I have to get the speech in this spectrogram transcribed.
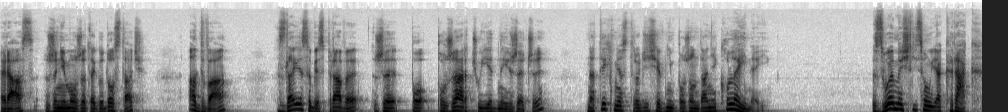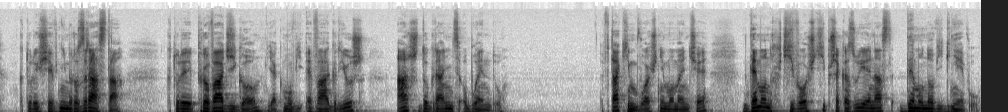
Raz, że nie może tego dostać, a dwa, zdaje sobie sprawę, że po pożarciu jednej rzeczy natychmiast rodzi się w nim pożądanie kolejnej. Złe myśli są jak rak, który się w nim rozrasta, który prowadzi go, jak mówi Ewagriusz, aż do granic obłędu. W takim właśnie momencie demon chciwości przekazuje nas demonowi gniewu.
